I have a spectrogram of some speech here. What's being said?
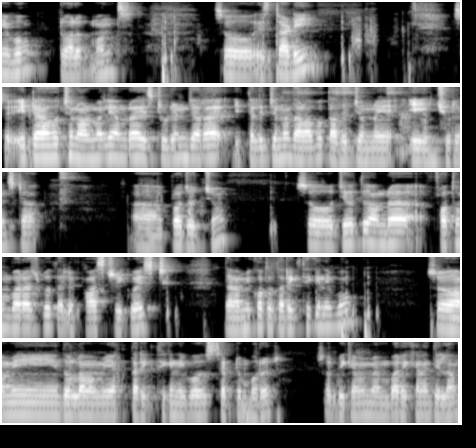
নেব twelve months so study so এটা হচ্ছে নর্মালি আমরা স্টুডেন্ট যারা ইতালির জন্য দাঁড়াবো, তাদের জন্য এই ইন্স্যুরেন্সটা প্রযোজ্য। সো যেহেতু আমরা প্রথমবার আসব, তাহলে ফার্স্ট রিকোয়েস্ট দেন আমি কত তারিখ থেকে নিব? সো আমি ধরলাম আমি এক তারিখ থেকে নিব সেপ্টেম্বরের সো বিকাম মেম্বার এখানে দিলাম।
